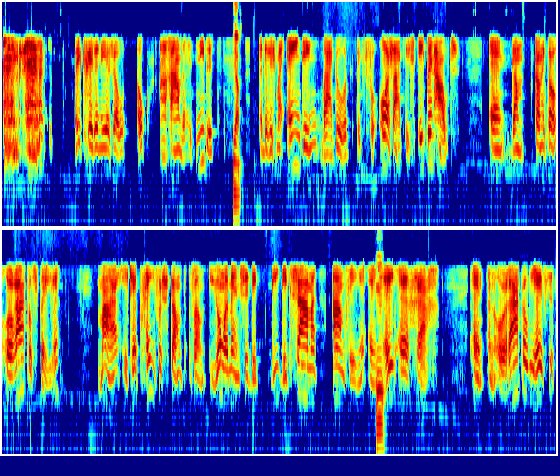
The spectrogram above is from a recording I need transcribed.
ik redeneer zo ook aangaande het Nibud. Ja. En er is maar één ding waardoor het veroorzaakt is. Ik ben oud en dan kan ik wel orakel spelen. Maar ik heb geen verstand van jonge mensen die, die dit samen aangingen en Hm. heel erg graag. En een orakel die heeft het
